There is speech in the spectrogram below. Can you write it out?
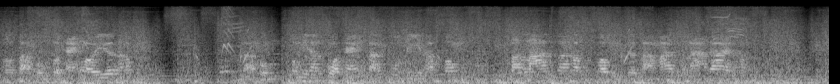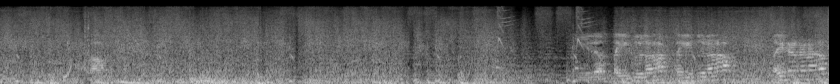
เราสะสมตัวแทงเราเยอะนะครับ สะสมต้องมีทั้งตัวแทงทั้งตัวตีครับต้อง balance นะครับเราถึงจะสามารถชนะได้นะครับเรานี่เริ่มตีคืนแล้วครับตีคืนแล้วครับตีคืนแล้วนะครับ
